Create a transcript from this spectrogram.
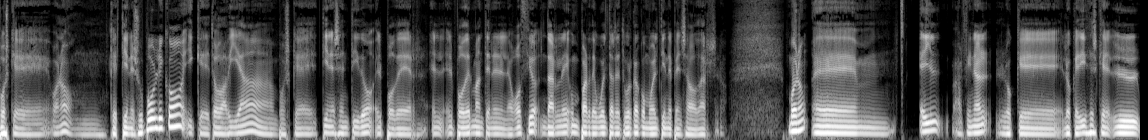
pues que bueno que tiene su público y que todavía pues que tiene sentido el poder el, poder mantener el negocio darle un par de vueltas de tuerca como él tiene pensado dárselo. Bueno eh, él al final lo que lo que dice es que él,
